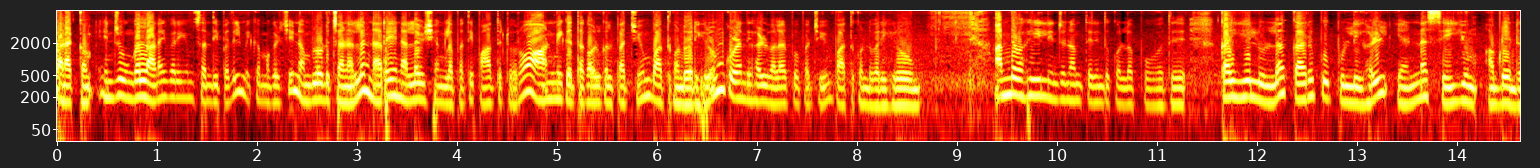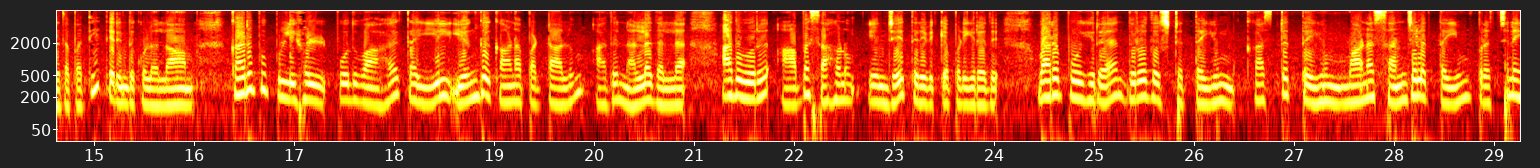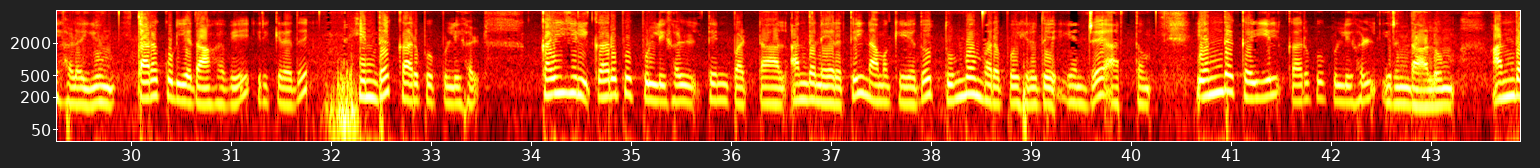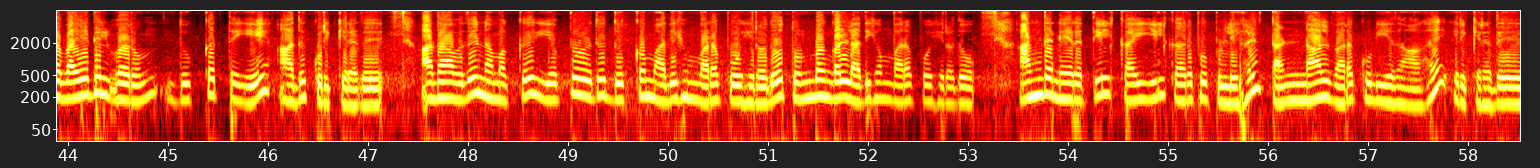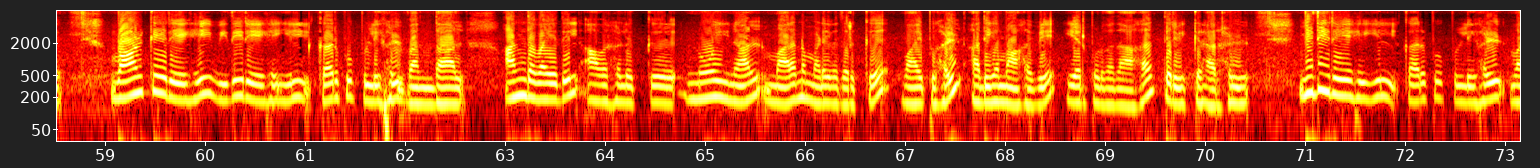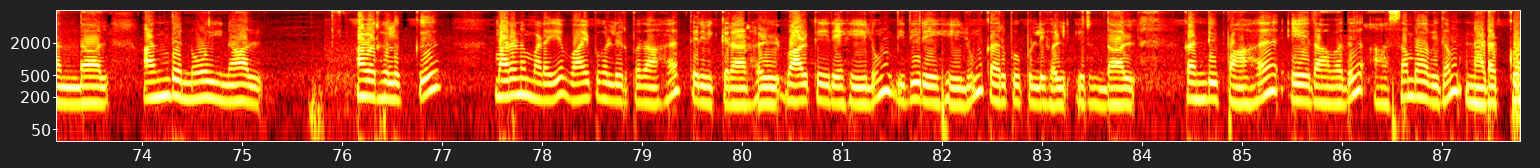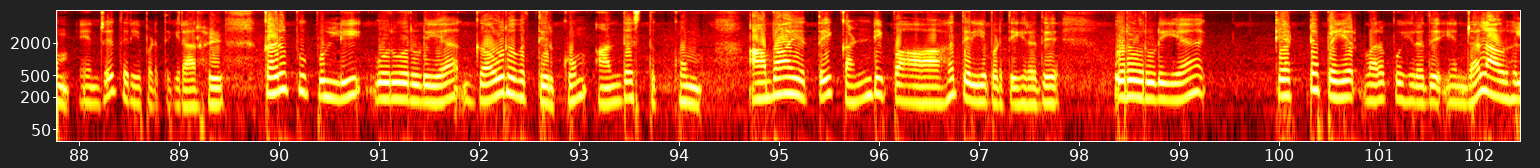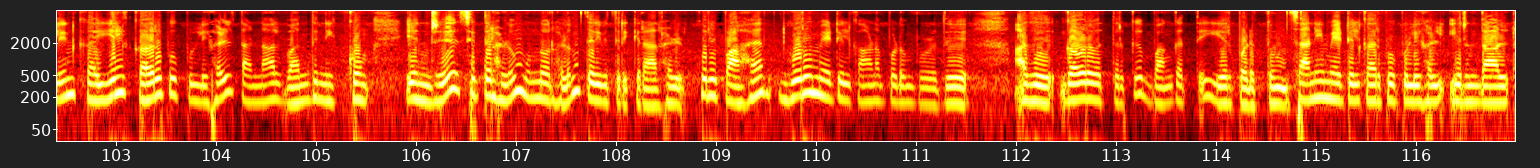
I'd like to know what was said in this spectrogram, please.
வணக்கம். இன்று உங்கள் அனைவரையும் சந்திப்பதில் மிக்க மகிழ்ச்சி. நம்மளோட சேனலில் நிறைய நல்ல விஷயங்களை பற்றி பார்த்துட்டு வரோம். ஆன்மீக தகவல்கள் பற்றியும் பார்த்து கொண்டு வருகிறோம். குழந்தைகள் வளர்ப்பு பற்றியும் பார்த்து கொண்டு வருகிறோம். அந்த வகையில் இன்று நாம் தெரிந்து கொள்ளப் போவது கையில் உள்ள கருப்பு புள்ளிகள் என்ன செய்யும் அப்படின்றத பற்றி தெரிந்து கொள்ளலாம். கருப்பு புள்ளிகள் பொதுவாக கையில் எங்கு காணப்பட்டாலும் அது நல்லதல்ல. அது ஒரு அபசகனம் என்றே தெரிவிக்கப்படுகிறது. வரப்போகிற துரதிர்ஷ்டத்தையும் கஷ்டத்தையும் மன சஞ்சலத்தையும் பிரச்சனைகளையும் தரக்கூடியதாகவே இருக்கிறது. இந்த கருப்பு புள்ளிகள். கையில் கருப்பு புள்ளிகள் தென்பட்டால் அந்த நேரத்தில் நமக்கு ஏதோ துன்பம் வரப்போகிறது என்று அர்த்தம். எந்த கையில் கருப்பு புள்ளிகள் இருந்தாலும் அந்த வயதில் வரும் துக்கத்தையே அது குறிக்கிறது. அதாவது நமக்கு எப்பொழுது துக்கம் அதிகம் வரப்போகிறதோ துன்பங்கள் அதிகம் வரப்போகிறதோ அந்த நேரத்தில் கையில் கருப்பு புள்ளிகள் தன்னால் வரக்கூடியதாக இருக்கிறது. வாழ்க்கை ரேகை விதி ரேகையில் கருப்பு புள்ளிகள் வந்தால் அந்த வயதில் அவர்களுக்கு நோயினால் மரணம் அடைவதற்கு வாய்ப்புகள் அதிகமாகவே ஏற்படுவதாக தெரிவிக்கிறார்கள். விதி ரேகையில் கருப்பு புள்ளிகள் வந்தால் அந்த நோயினால் அவர்களுக்கு மரணமடைய வாய்ப்புகள் இருப்பதாக தெரிவிக்கிறார்கள். வாழ்க்கை ரேகையிலும் விதி ரேகையிலும் கருப்பு புள்ளிகள் இருந்தால் கண்டிப்பாக ஏதாவது அசம்பாவிதம் நடக்கும் என்று தெரியப்படுத்துகிறார்கள். கருப்பு புள்ளி ஒருவருடைய கௌரவத்திற்கும் அந்தஸ்துக்கும் அபாயத்தை கண்டிப்பாக தெரியப்படுத்துகிறது. ஒருவருடைய கெட்ட பெயர் வரப்போகிறது என்றால் அவர்களின் கையில் கருப்பு புள்ளிகள் தன்னால் வந்து நிற்கும் என்று சித்தர்களும் முன்னோர்களும் தெரிவித்திருக்கிறார்கள். குறிப்பாக குருமேட்டில் காணப்படும் பொழுது அது கௌரவத்திற்கு பங்கத்தை ஏற்படுத்தும். சனிமேட்டில் கருப்பு புள்ளிகள் இருந்தால்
